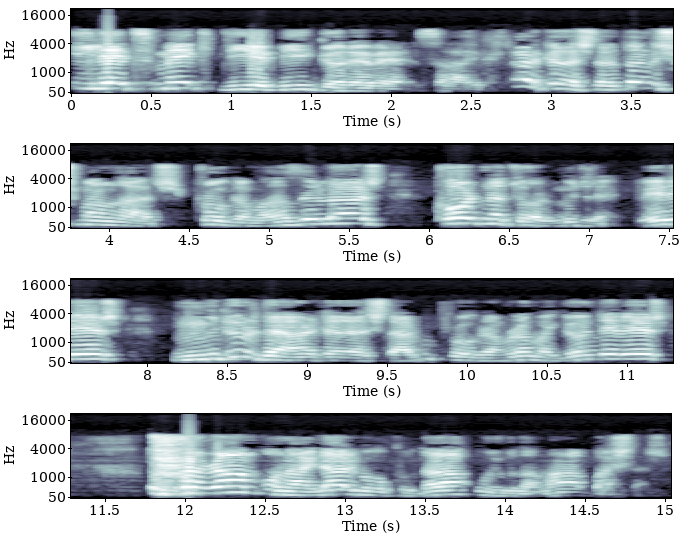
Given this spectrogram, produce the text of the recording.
iletmek diye bir göreve sahip. Arkadaşlar danışmanlar programı hazırlar, koordinatör müdüre verir. Müdür de arkadaşlar bu programı RAM'a gönderir. RAM onaylar ve okulda uygulama başlar.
